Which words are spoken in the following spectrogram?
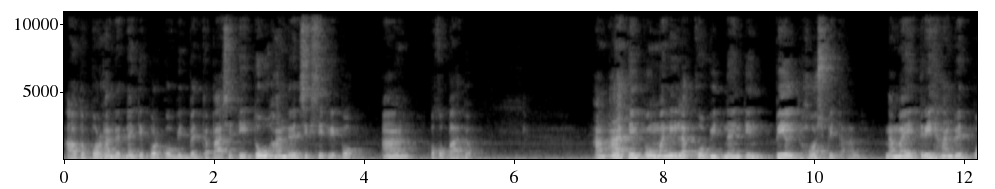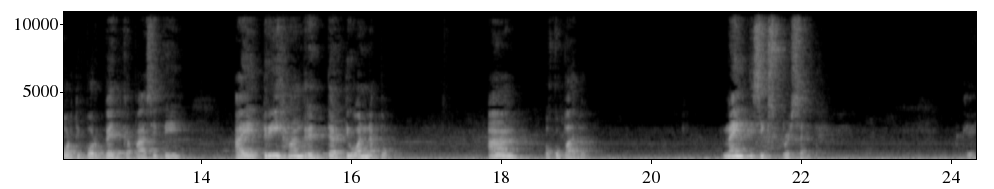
out of 494 COVID bed capacity, 263 po ang okupado. Ang ating pong Manila COVID-19 Field Hospital na may 344 bed capacity ay 331 na po ang okupado. 96%. Okay.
